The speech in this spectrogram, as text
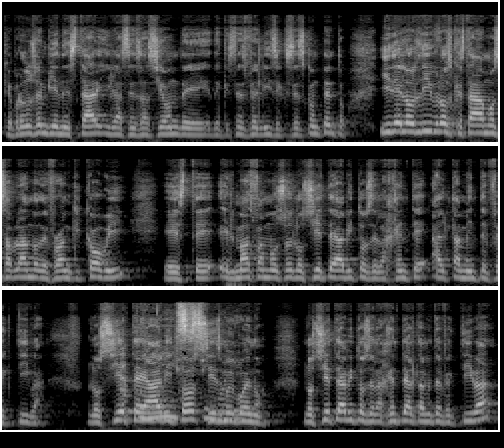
que producen bienestar y la sensación de, de, que estés feliz, de que estés contento. Y de los libros que estábamos hablando de Frankie Covey, este, el más famoso es Los siete hábitos de la gente altamente efectiva. Los siete Ah, hábitos, sí es muy buenísimo. bueno. Los siete hábitos de la gente altamente efectiva.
